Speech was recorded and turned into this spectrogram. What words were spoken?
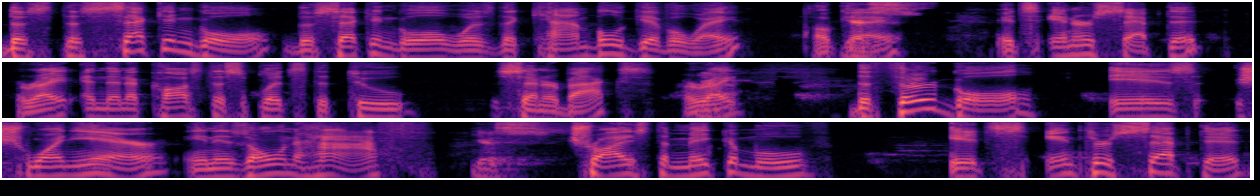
The the second goal, the second goal was the Campbell giveaway. Okay, yes. it's intercepted, right, and then Acosta splits the two center backs. All right. Yeah. The third goal is Choinière in his own half. Yes. Tries to make a move. It's intercepted.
